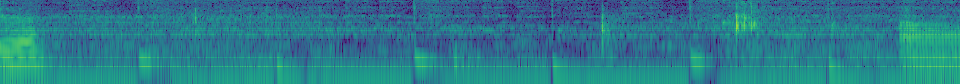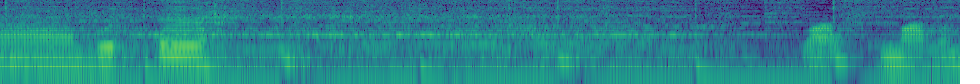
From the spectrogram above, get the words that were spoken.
Tokcha. Bu будто va tushunmadim.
